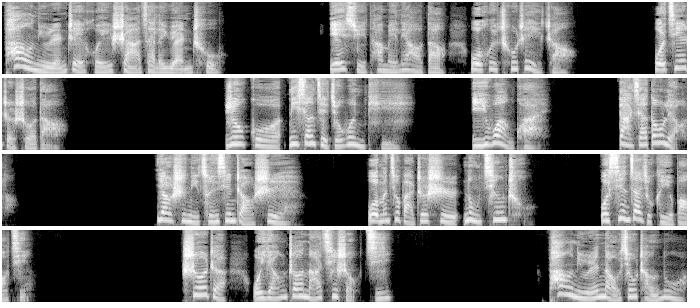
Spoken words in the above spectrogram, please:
胖女人这回傻在了原处，也许她没料到我会出这一招。我接着说道：“如果你想解决问题，一万块，大家都了了。要是你存心找事，我们就把这事弄清楚。我现在就可以报警。”说着，我佯装拿起手机。胖女人恼羞成怒，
